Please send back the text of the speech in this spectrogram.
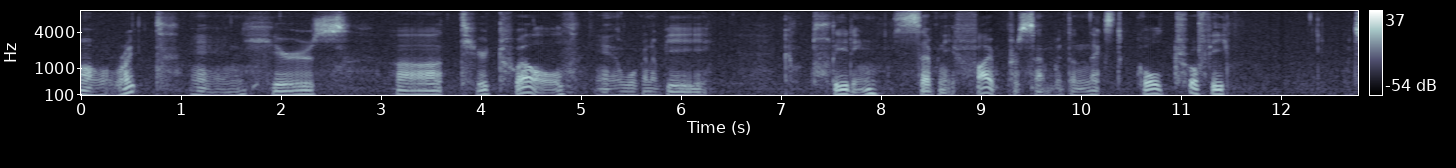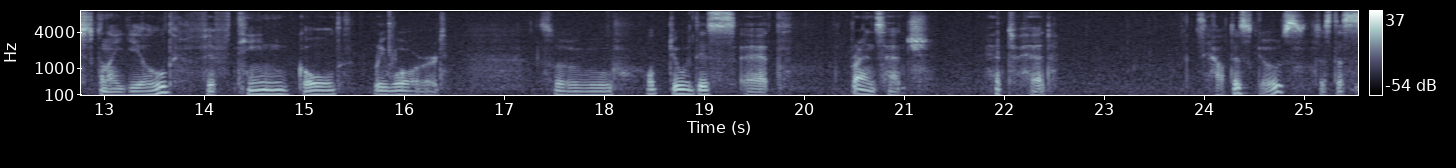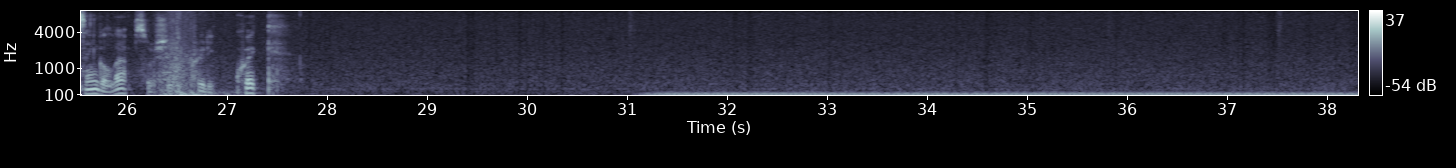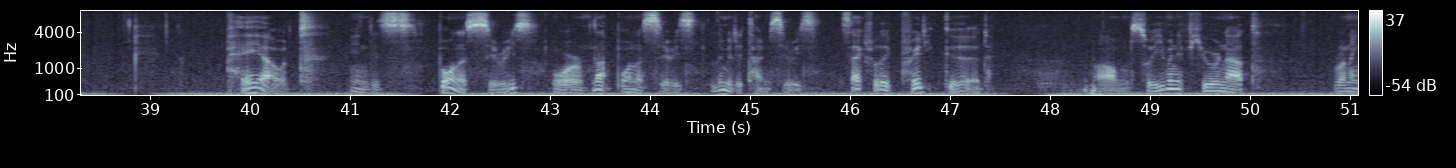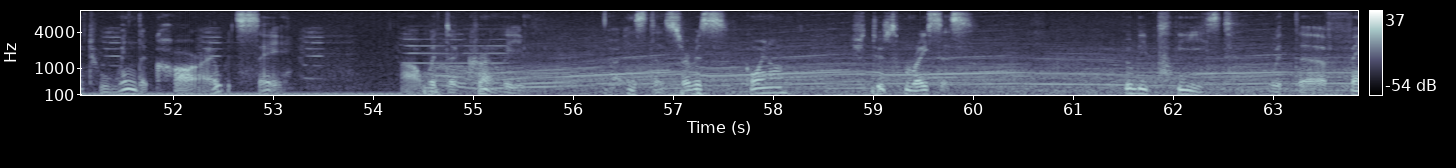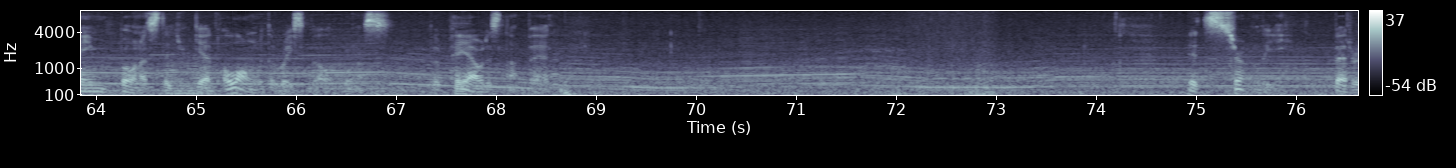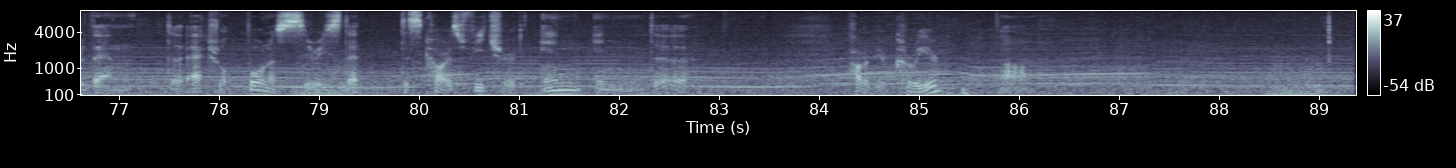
Alright, and here's uh, tier 12 and we're gonna be completing 75% with the next gold trophy which is gonna yield 15 gold reward. So we'll do this at Brands Hatch head to head see how this goes? Just a single lap so it should be pretty quick payout in this bonus series, or not bonus series, limited time series, is actually pretty good. Um, so even if you're not running to win the car, I would say uh, with the currently uh, instant service going on, you should do some races. You'll be pleased with the fame bonus that you get along with the racing dollar bonus. The payout is not bad. It's certainly better than the actual bonus series that this car is featured in in the part of your career. Um,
